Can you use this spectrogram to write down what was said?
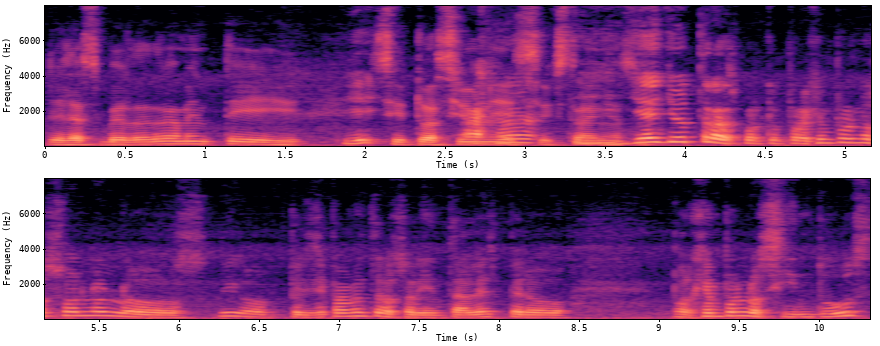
de las verdaderamente situaciones extrañas. Y hay otras, porque por ejemplo no solo los, digo, principalmente los orientales, pero por ejemplo los hindús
